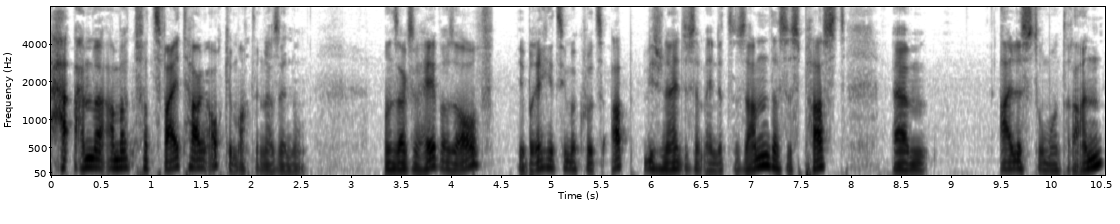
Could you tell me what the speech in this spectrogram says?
Ha, haben, wir, haben wir vor zwei Tagen auch gemacht in der Sendung. Und sagt so, hey, pass auf, wir brechen jetzt hier mal kurz ab. Wir schneiden es am Ende zusammen, dass es passt. Ähm, alles drum und dran.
